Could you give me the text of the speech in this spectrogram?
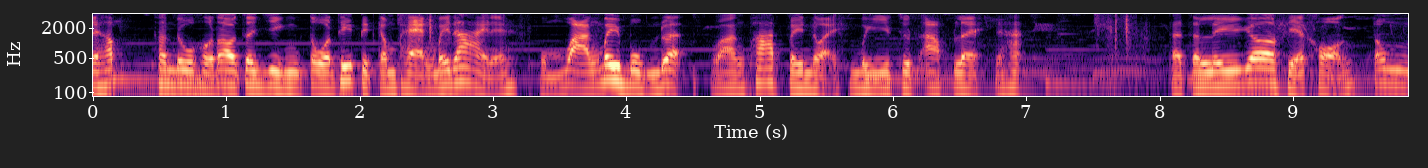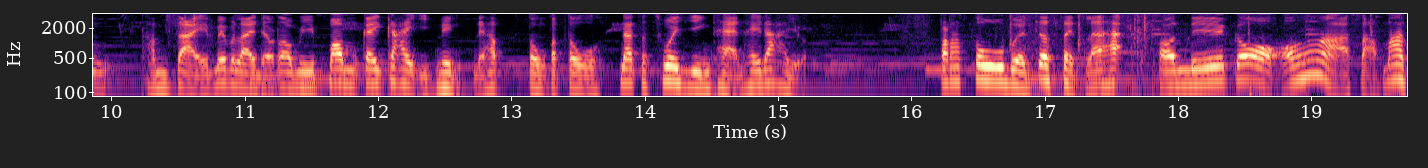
นะครับธนูของเราจะยิงตัวที่ติดกำแพงไม่ได้นะผมวางไม่บุมด้วย วางพลาดไปหน่อย มีจุดอับเลยนะฮะแต่จะลีก็เสียของต้องทำใจไม่เป็นไร เดี๋ยวเรามีป้อมใกล้ ๆ อีกหนึ่งนะครับ ตรงประตูน่าจะช่วยยิงแทนให้ได้อยู่ ประตูเหมือนจะเสร็จแล้วฮะ ตอนนี้ก็อ๋อสามารถ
